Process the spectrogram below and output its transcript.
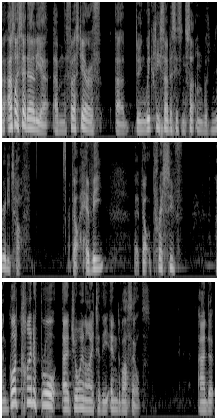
Uh, as I said earlier, um, the first year of uh, doing weekly services in Sutton was really tough. It felt heavy, it felt oppressive, and God kind of brought uh, Joy and I to the end of ourselves. And it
